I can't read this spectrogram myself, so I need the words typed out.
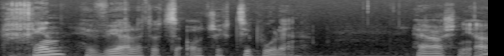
אכן הביאה לתוצאות שציפו להן. הערה שנייה,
